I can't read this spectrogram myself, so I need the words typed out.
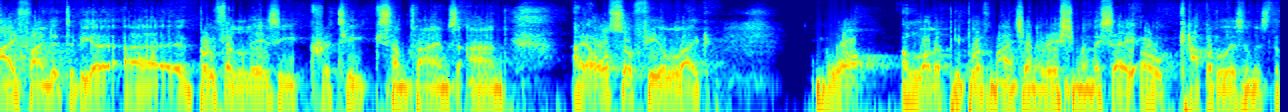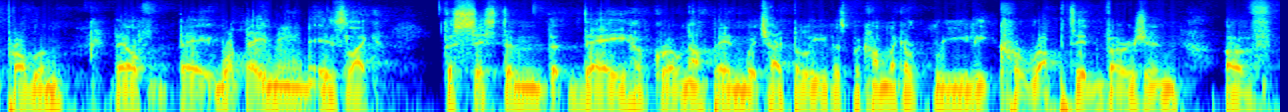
I find it to be a, a both a lazy critique sometimes, and I also feel like what a lot of people of my generation when they say, "Oh, capitalism is the problem," they'll they what they mean is like the system that they have grown up in, which I believe has become like a really corrupted version of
